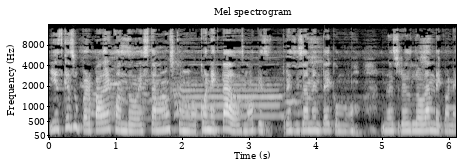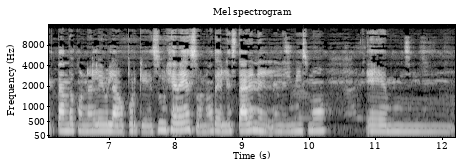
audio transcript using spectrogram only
Y es que es súper padre cuando estamos como conectados, ¿no? Que es precisamente como nuestro eslogan de conectando con el Blau, porque surge de eso, ¿no? Del estar en el, en el mismo Em,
